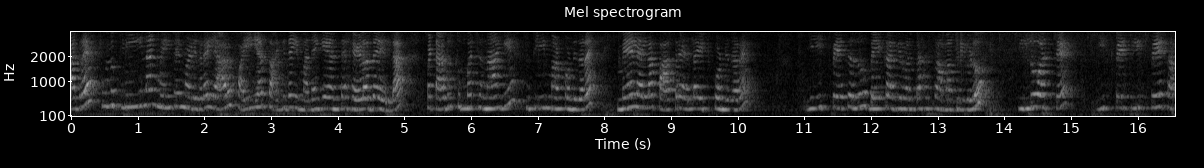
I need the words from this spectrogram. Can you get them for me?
ಆದರೆ ಫುಲ್ಲು ಕ್ಲೀನಾಗಿ ಮೇಂಟೈನ್ ಮಾಡಿದ್ದಾರೆ. ಯಾರು ಫೈವ್ ಇಯರ್ಸ್ ಆಗಿದೆ ಈ ಮನೆಗೆ ಅಂತ ಹೇಳೋದೇ ಇಲ್ಲ. ಬಟ್ ಆದರೂ ತುಂಬ ಚೆನ್ನಾಗಿ ಕ್ಲೀನ್ ಮಾಡ್ಕೊಂಡಿದ್ದಾರೆ. ಮೇಲೆಲ್ಲ ಪಾತ್ರೆ ಎಲ್ಲ ಇಟ್ಕೊಂಡಿದ್ದಾರೆ. ಈ ಸ್ಪೇಸಲ್ಲೂ ಬೇಕಾಗಿರುವಂತಹ ಸಾಮಗ್ರಿಗಳು ಇಲ್ಲೂ ಅಷ್ಟೇ. ಈ ಸ್ಪೇಸ್ ಈ ಸ್ಪೇಸ್ ಆ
